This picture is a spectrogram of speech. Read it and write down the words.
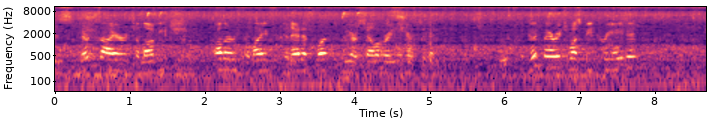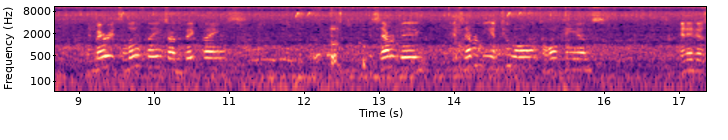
is their desire to love each other for life, and that is what we are celebrating here today. A good marriage must be created. In marriage, the little things are the big things. Never big. It's never being too old to hold hands. And it is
